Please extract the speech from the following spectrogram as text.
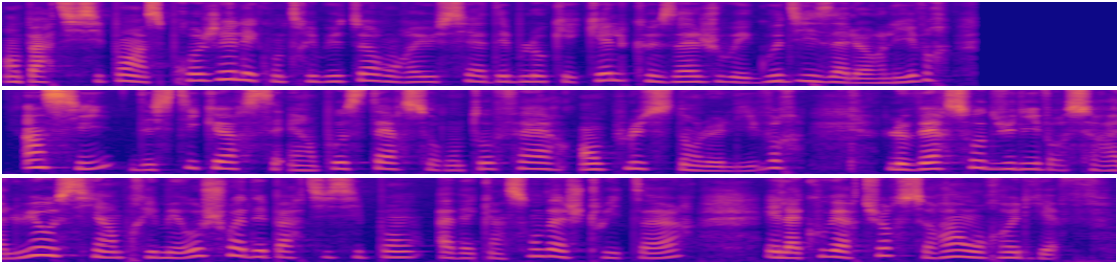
En participant à ce projet, les contributeurs ont réussi à débloquer quelques ajouts et goodies à leur livre, ainsi, des stickers et un poster seront offerts en plus dans le livre. Le verso du livre sera lui aussi imprimé au choix des participants avec un sondage Twitter et la couverture sera en relief.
